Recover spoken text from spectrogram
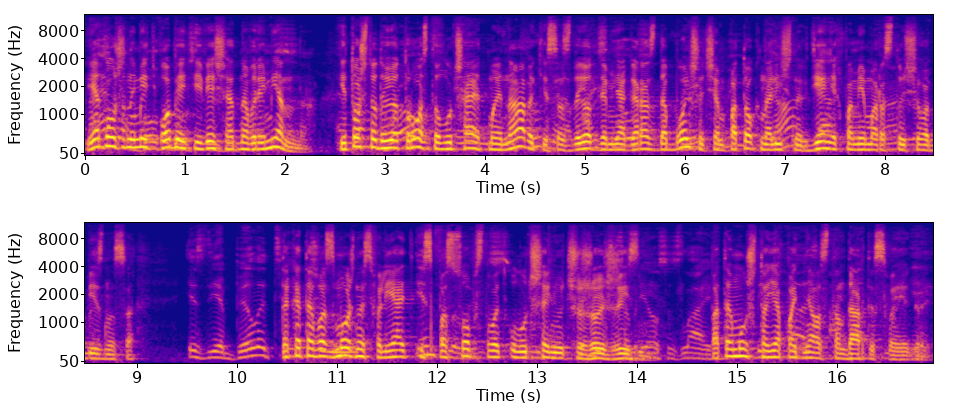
Я должен иметь обе эти вещи одновременно. И то, что дает рост улучшает мои навыки, создает для меня гораздо больше, чем поток наличных денег помимо растущего бизнеса. Так это возможность влиять и способствовать улучшению чужой жизни. Потому что я поднял стандарты своей игры.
